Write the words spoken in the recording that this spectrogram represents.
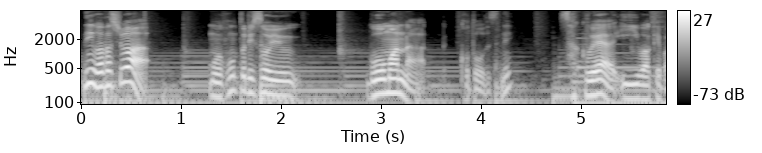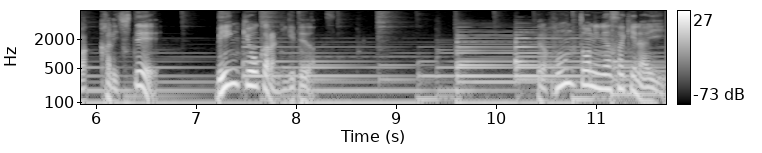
で、私はもう本当にそういう傲慢なことをですね、策や言い訳ばっかりして、勉強から逃げてたんです。だから本当に情けない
